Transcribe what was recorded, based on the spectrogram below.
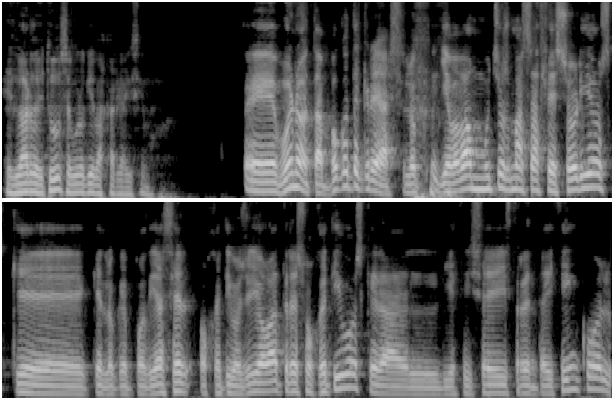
Eduardo, ¿y tú? Seguro que ibas cargadísimo. Eh, bueno, tampoco te creas. Lo, llevaban muchos más accesorios que, que, lo que podía ser objetivos. Yo llevaba tres objetivos, que era el 16-35, el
